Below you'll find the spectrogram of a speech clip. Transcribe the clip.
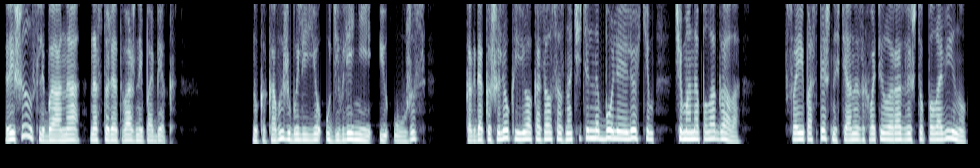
решилась ли бы она на столь отважный побег? Но каковы же были ее удивление и ужас, когда кошелек ее оказался значительно более легким, чем она полагала. В своей поспешности она захватила разве что половину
